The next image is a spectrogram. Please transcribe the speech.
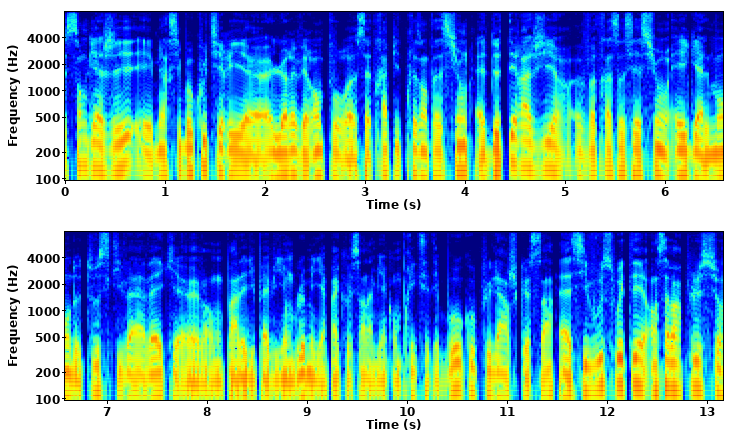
s'engager. Et merci beaucoup Thierry Le Révérend pour cette rapide présentation de Terragir, votre association et également de tout ce qui va avec. on parlait du pavillon bleu, mais il n'y a pas que ça. On a bien compris que c'était beaucoup plus large que ça. si vous souhaitez en savoir plus sur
